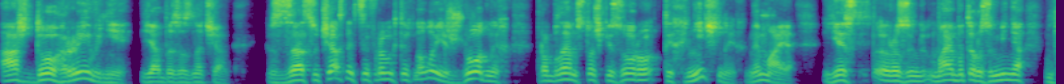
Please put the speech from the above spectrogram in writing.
аж до гривні, я би зазначав. За сучасних цифрових технологій жодних проблем з точки зору технічних немає. Є розум... має бути розуміння в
